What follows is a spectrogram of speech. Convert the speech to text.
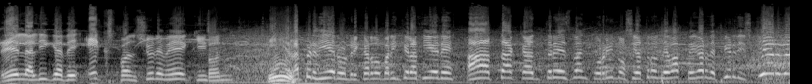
de la Liga de Expansión MX. La perdieron, Ricardo Marín que la tiene. Atacan tres, van corriendo hacia atrás, le va a pegar de pierna izquierda.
